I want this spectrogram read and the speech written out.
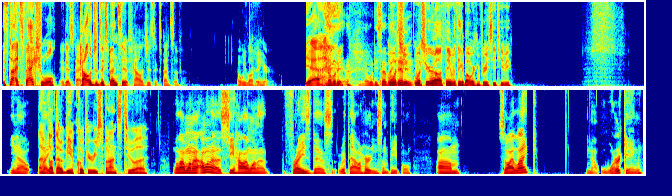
it's not. It's factual. It is fact. College is expensive. College is expensive, but we love it here. Yeah. nobody nobody said they what's your didn't. What's your uh, favorite thing about working for ACTV? you know, I like- thought that would be a quicker response to. uh Well, I wanna I wanna see how I wanna phrase this without hurting some people. Um, so I like, you know, working,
